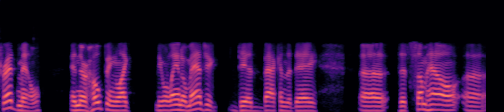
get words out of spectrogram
treadmill, and they're hoping like the Orlando Magic did back in the day uh, that somehow uh,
